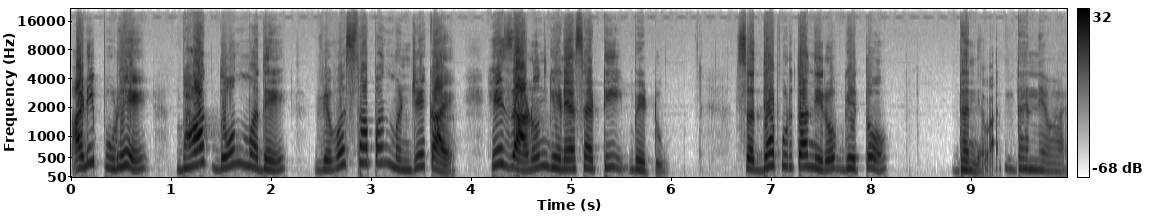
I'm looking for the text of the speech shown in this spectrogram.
आणि पुढे भाग दोन मध्ये व्यवस्थापन म्हणजे काय हे जाणून घेण्यासाठी भेटू. सध्यापुरता निरोप घेतो. धन्यवाद. धन्यवाद.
